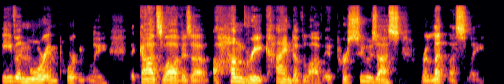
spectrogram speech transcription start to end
even more importantly, that God's love is a, a hungry kind of love. It pursues us relentlessly.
